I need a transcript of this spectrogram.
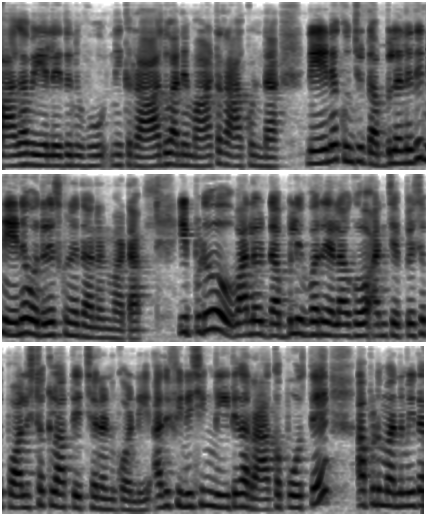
బాగా వేయలేదు నువ్వు నీకు రాదు అనే మాట రాకుండా నేనే కొంచెం డబ్బులు అనేది నేనే వదిలేసుకునేదాన్ని అనమాట ఇప్పుడు వాళ్ళు డబ్బులు ఇవ్వరు ఎలాగో అని చెప్పేసి పాలిస్టర్ క్లాత్ తెచ్చాననుకోండి అది ఫినిషింగ్ నీట్గా రాకపోతే అప్పుడు మన మీద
